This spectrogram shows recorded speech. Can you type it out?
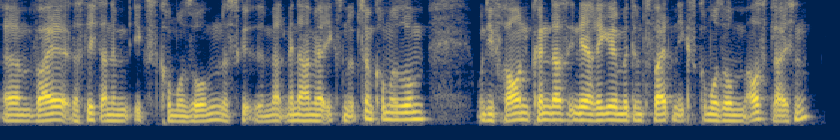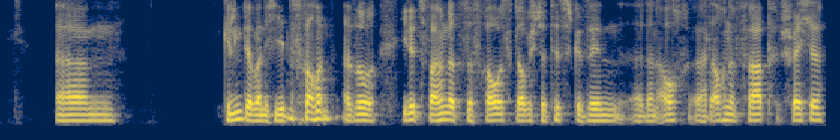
ähm, weil das liegt an dem X-Chromosom. Männer haben ja X- und Y-Chromosomen und die Frauen können das in der Regel mit dem zweiten X-Chromosom ausgleichen. Ähm, gelingt aber nicht jeden Frauen. Also jede 200. Frau ist, glaube ich, statistisch gesehen äh, dann auch, hat auch eine Farbschwäche.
